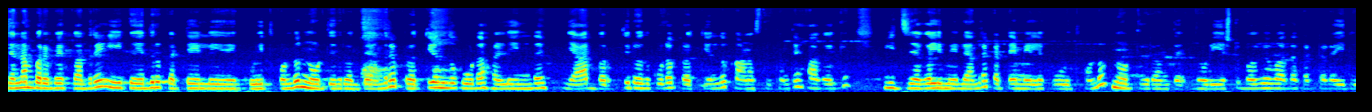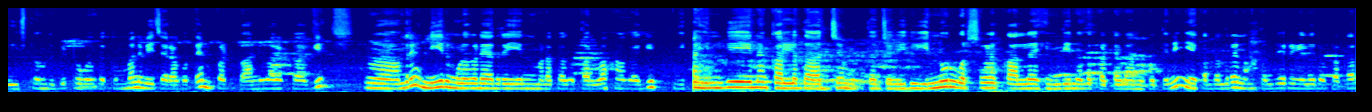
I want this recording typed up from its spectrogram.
ಜನ ಬರಬೇಕಾದ್ರೆ ಈ ಎದುರು ಕಟ್ಟೆಯಲ್ಲಿ ಕುಳಿತುಕೊಂಡು ನೋಡ್ತಿದ್ರಂತೆ. ಅಂದ್ರೆ ಪ್ರತಿಯೊಂದು ಕೂಡ ಹಳ್ಳಿಯಿಂದ ಯಾರು ಬರ್ತಿರೋದು ಕೂಡ ಪ್ರತಿಯೊಂದು ಕಾಣಿಸ್ತಿತ್ತಂತೆ. ಹಾಗಾಗಿ ಈ ಜಗಲಿ ಮೇಲೆ ಅಂದ್ರೆ ಕಟ್ಟೆ ಮೇಲೆ ಕುಳಿತುಕೊಂಡು ನೋಡ್ತಿದ್ರಂತೆ. ನೋಡಿ, ಎಷ್ಟು ಭವ್ಯವಾದ ಕಟ್ಟಡ. ಇದು ಇಷ್ಟೊಂದು ಬಿಟ್ಟು ಹೋಗೋಕೆ ತುಂಬಾನೇ ಬೇಜಾರಾಗುತ್ತೆ. ಬಟ್ ಅನಿವಾರ್ಯಕ್ಕಾಗಿ ಅಂದರೆ ನೀರು ಮುಳುಗಡೆ ಆದ್ರೆ ಏನ್ ಮಾಡಕ್ಕಾಗುತ್ತಲ್ವಾ? ಹಾಗಾಗಿ ಹಿಂದಿನ ಕಾಲದ ಅಜ್ಜ, ಮುತ್ತಜ್ಜರು, ಇದು ಇನ್ನೂರು ವರ್ಷಗಳ ಕಾಲ ಹಿಂದಿನದ ಕಟ್ಟಡ ಅನ್ಕೋತೀನಿ. ಯಾಕಂತಂದ್ರೆ ನಮ್ಮ ತಂದೆಯವರು ಹೇಳಿರೋ ಪ್ರಕಾರ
